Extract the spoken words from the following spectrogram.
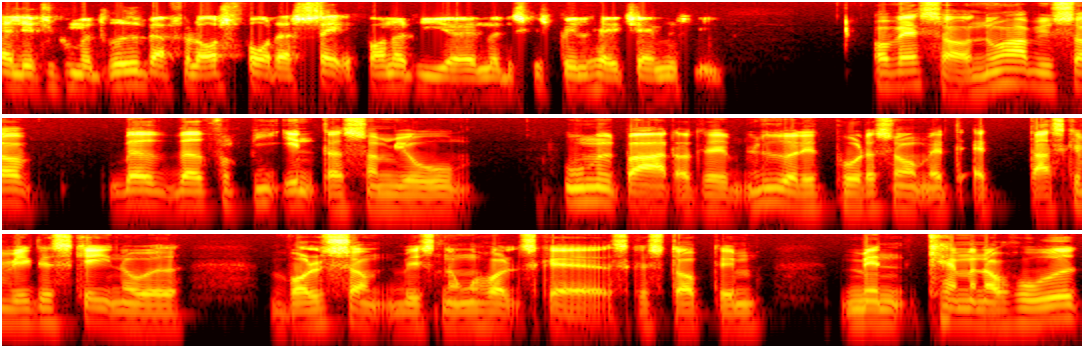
Atletico Madrid i hvert fald også får deres sag for, når de, øh, når de skal spille her i Champions League. Og hvad så? Nu har vi så været, været forbi Inter, som jo umiddelbart, og det lyder lidt på dig som, at, at der skal virkelig ske noget voldsomt, hvis nogle hold skal, skal stoppe dem. Men kan man overhovedet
